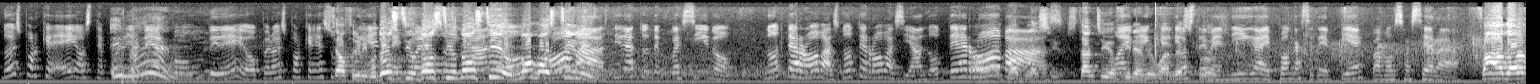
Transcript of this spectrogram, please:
No es porque ellos te pueden ver Amen. por un video, pero es porque es un Tell three people, cliente, don't steal, don't steal, don't steal, no more stealing. Dile a tu vecino, no te robas, no te robas ya, no te All right, robas. God bless you. Stand to your Muy feet, bien, everyone. que Dios te bendiga y póngase de pie. Vamos a cerrar. Father,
